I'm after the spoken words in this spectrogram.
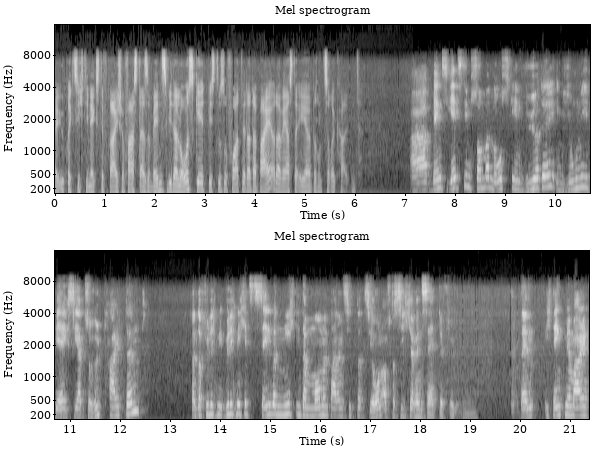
erübrigt sich die nächste frei schon fast. Also wenn es wieder losgeht, bist du sofort wieder dabei oder wärst du eher ein bisschen zurückhaltend? Äh, wenn es jetzt im Sommer losgehen würde, im Juni, wäre ich sehr zurückhaltend dann da fühle ich mich, würde ich mich jetzt selber nicht in der momentanen Situation auf der sicheren Seite fühlen. Mhm. Denn ich denke mir mal, äh,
